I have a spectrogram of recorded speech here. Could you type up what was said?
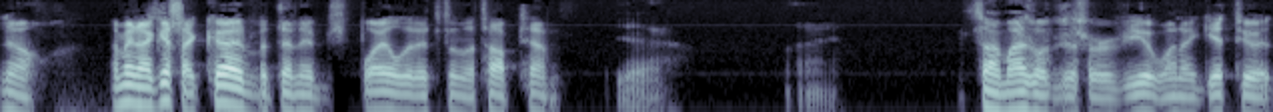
No. I mean, I guess I could, but then it'd spoil that it's in the top 10. Yeah. So I might as well just review it when I get to it.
